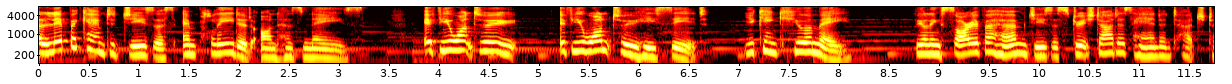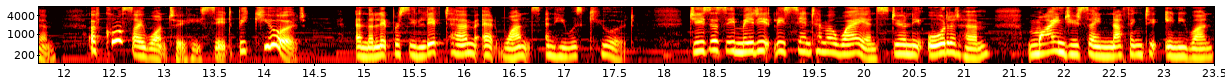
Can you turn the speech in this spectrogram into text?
A leper came to Jesus and pleaded on his knees. If you want to, if you want to, he said, you can cure me. Feeling sorry for him, Jesus stretched out his hand and touched him. Of course I want to, he said, be cured. And the leprosy left him at once and he was cured. Jesus immediately sent him away and sternly ordered him, Mind you say nothing to anyone,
